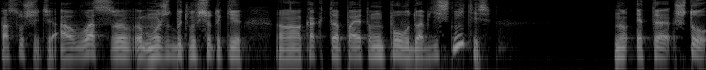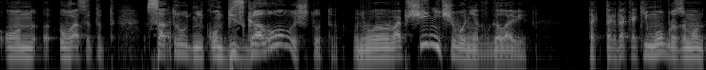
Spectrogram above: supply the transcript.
Послушайте, а у вас, э, может быть, вы все-таки э, как-то по этому поводу объяснитесь? Но это что, он, у вас этот сотрудник, он безголовый что-то? У него вообще ничего нет в голове? Так тогда каким образом он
